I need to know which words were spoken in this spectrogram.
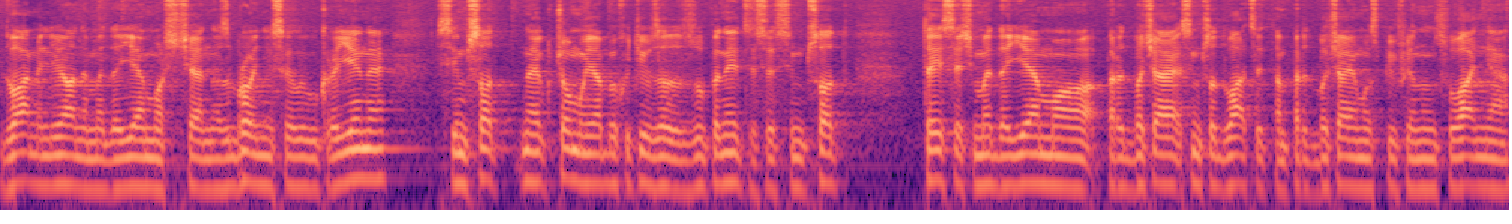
2 мільйони ми даємо ще на Збройні Сили України. 700, на чому я би хотів зупинитися, 700 тисяч ми даємо, передбачає 720 там передбачаємо співфінансування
